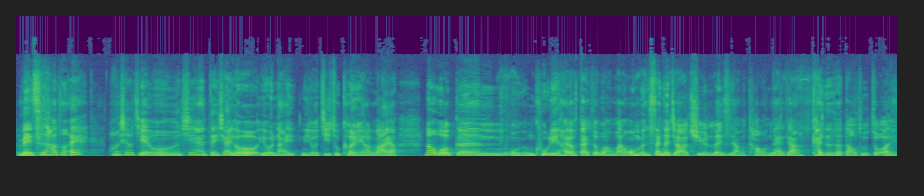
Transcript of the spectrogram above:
每次他说：“哎，黄小姐，我们现在等一下有有来有几组客人要来啊，那我跟我跟苦莲还有带着弯弯，我们三个就要去类似这样逃难，这样开着车到处走。哎，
